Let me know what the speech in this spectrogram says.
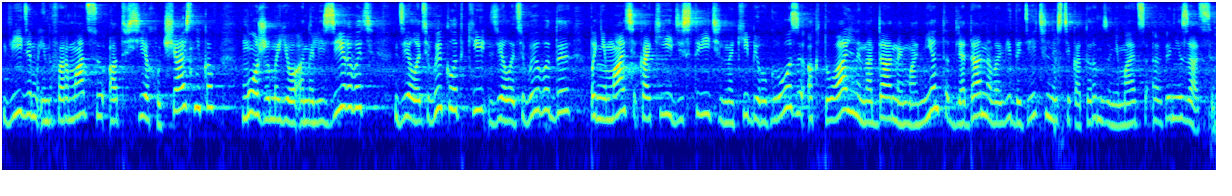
видим информацию от всех участников, можем ее анализировать, делать выкладки, делать выводы, понимать, какие действительно киберугрозы актуальны на данный момент для данного вида деятельности, которым занимается организация.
